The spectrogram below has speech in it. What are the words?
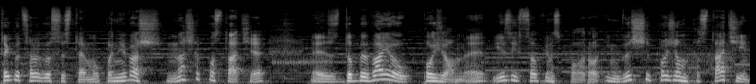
tego całego systemu, ponieważ nasze postacie zdobywają poziomy, jest ich całkiem sporo. Im wyższy poziom postaci,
